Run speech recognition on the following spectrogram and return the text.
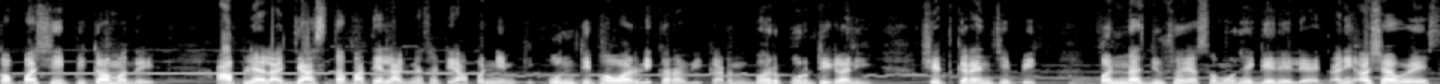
कपाशी पिकामध्ये आपल्याला जास्त पाते लागण्यासाठी आपण नेमकी कोणती फवारणी करावी? कारण भरपूर ठिकाणी शेतकऱ्यांचे पीक पन्नास दिवसाच्या समोर हे गेलेले आहेत आणि अशा वेळेस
